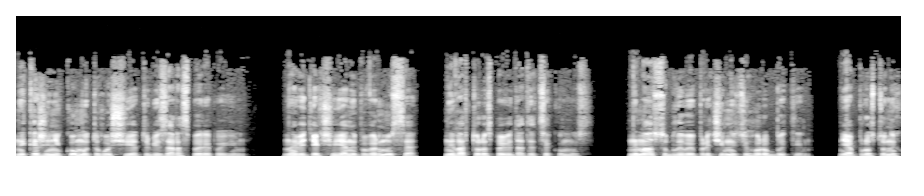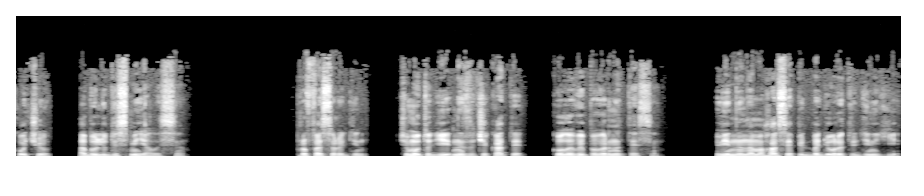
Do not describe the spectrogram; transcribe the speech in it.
Не кажи нікому того, що я тобі зараз переповім. Навіть якщо я не повернуся, не варто розповідати це комусь. Нема особливої причини цього робити. Я просто не хочу, аби люди сміялися. Професор Дін, чому тоді не зачекати, коли ви повернетеся? Він не намагався підбадьорити Дін'ї,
